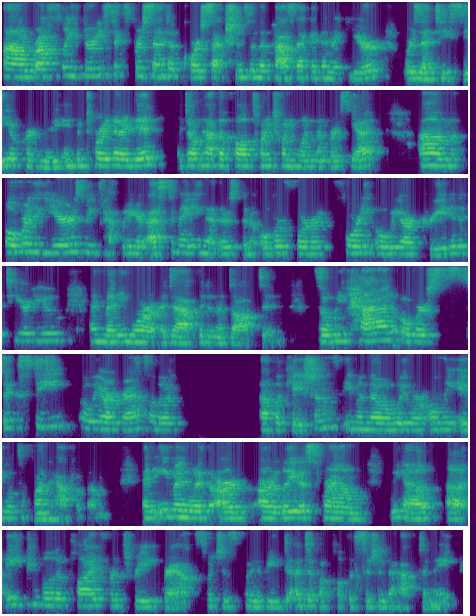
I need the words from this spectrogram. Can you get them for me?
Uh, roughly 36% of course sections in the past academic year were ZTC according to the inventory that I did. I don't have the fall 2021 numbers yet. Um, over the years, we've we are estimating that there's been over 40, 40 OER created at TRU and many more adapted and adopted. So we've had over 60 OER grants, although applications, even though we were only able to fund half of them. And even with our, our latest round, we have uh, eight people that applied for three grants, which is going to be a difficult decision to have to make.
